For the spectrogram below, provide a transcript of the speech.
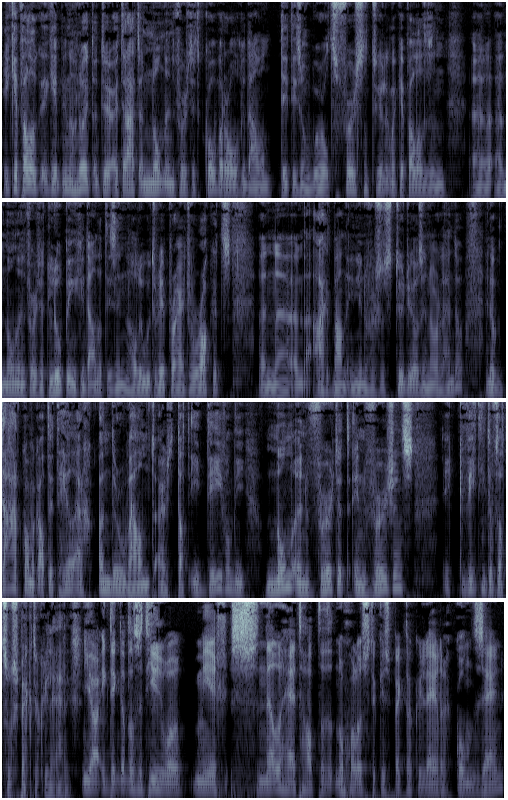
Ik heb wel ook, ik heb nog nooit uitera- uiteraard een non-inverted cobra roll gedaan, want dit is een world's first natuurlijk. Maar ik heb wel eens een, eh, een non-inverted looping gedaan. Dat is in Hollywood Rip Ride Rockets, een, eh, een achtbaan in Universal Studios in Orlando. En ook daar kwam ik altijd heel erg underwhelmed uit. Dat idee van die non-inverted inversions, ik weet niet of dat zo spectaculair is. Ja, ik denk dat als het hier wat meer snelheid had, dat het nog wel een stukje spectaculairder kon zijn.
